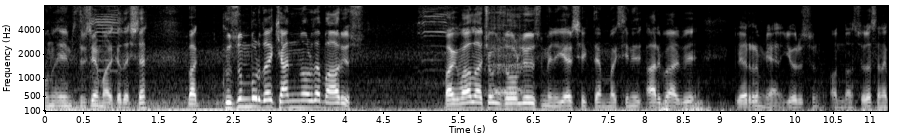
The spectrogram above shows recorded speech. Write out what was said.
Onu emzireceğim arkadaşlar. Bak kuzum burada kendin orada bağırıyorsun. Bak vallahi çok zorluyorsun beni gerçekten. Bak seni harbi harbi veririm yani görürsün. Ondan sonra sana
